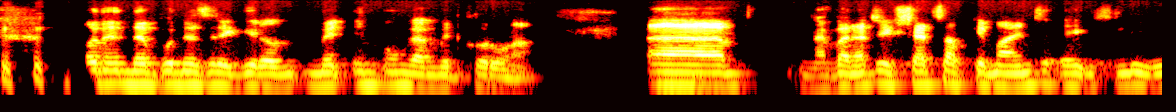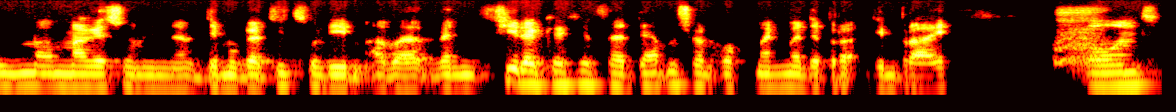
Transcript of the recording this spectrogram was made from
und in der Bundesregierung mit, im Umgang mit Corona. Ähm, aber natürlich scherzhaft gemeint, äh, ich mag es schon in der Demokratie zu leben, aber wenn viele Köche verderben schon auch manchmal den Brei. Und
